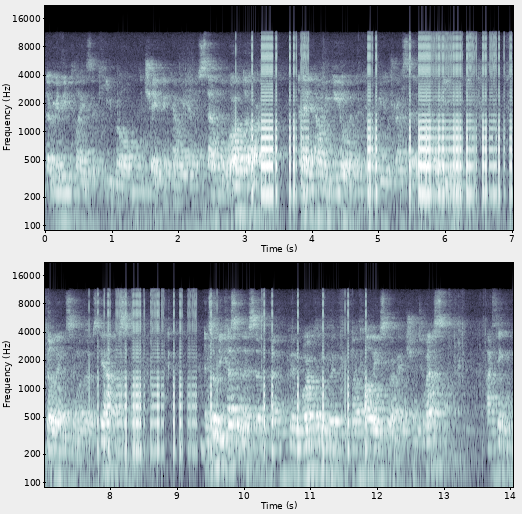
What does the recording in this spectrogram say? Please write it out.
that really plays a key role in shaping how we understand the world are, and then how we deal with it, how we address it, how we fill in some of those gaps. And so because of this, I've, I've been working with my colleagues who I mentioned to ask, I think,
